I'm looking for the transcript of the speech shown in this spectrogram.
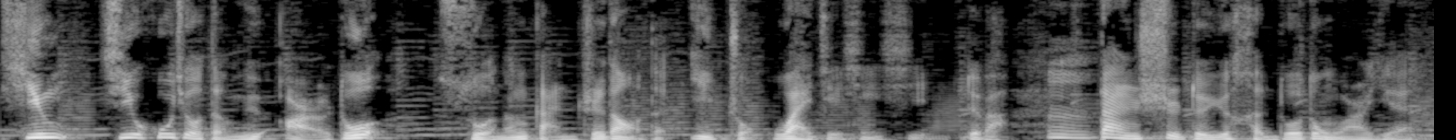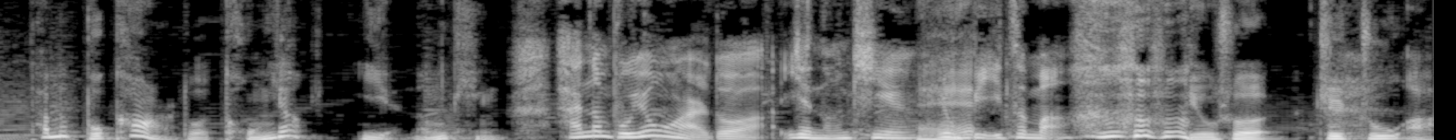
听几乎就等于耳朵所能感知到的一种外界信息，对吧？嗯，但是对于很多动物而言，它们不靠耳朵，同样也能听。还能不用耳朵也能听，哎用鼻子吗？比如说蜘蛛啊，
